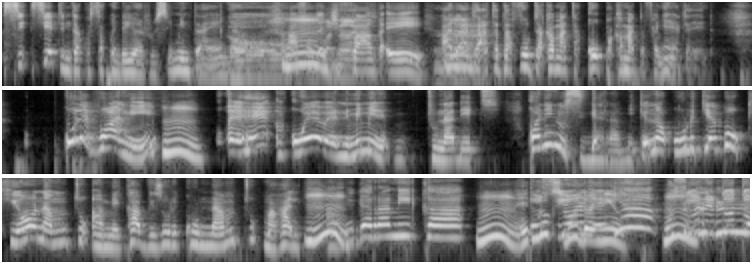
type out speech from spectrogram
si, si eti nitakosa kwenda hiyo harusi mi nitaenda. Oh, afu ntajipanga eh, ata- ata- atatafuta kama atakopa kama atafanya ataenda. Kule pwani Mm. ehe, wewe ni mimi tuna deti kwa nini usigaramike na ukiambia ukiona mtu amekaa vizuri kuna mtu mahali amegaramika Mm. it looks good Usione- yeah, mm. toto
